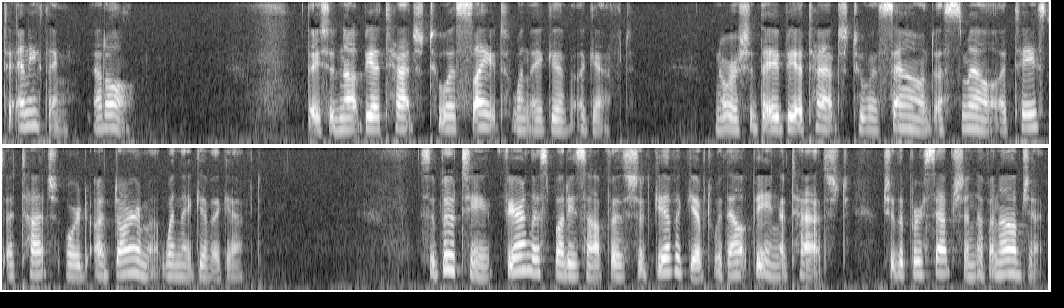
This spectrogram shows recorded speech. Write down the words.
to anything at all. They should not be attached to a sight when they give a gift, nor should they be attached to a sound, a smell, a taste, a touch, or a dharma when they give a gift. Subhuti, fearless bodhisattvas, should give a gift without being attached to the perception of an object.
